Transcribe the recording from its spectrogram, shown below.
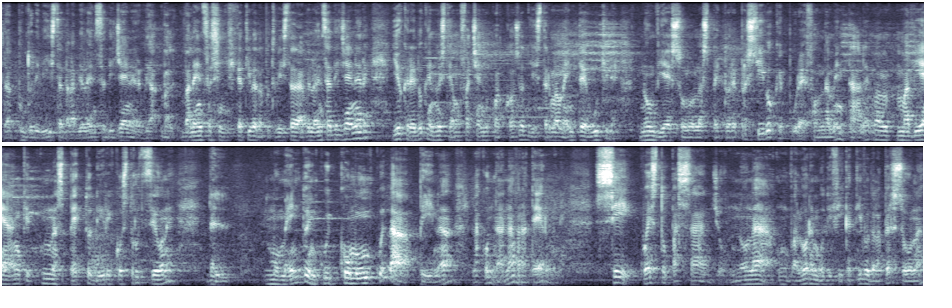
dal punto di vista della violenza di genere, valenza significativa dal punto di vista della violenza di genere, io credo che noi stiamo facendo qualcosa di estremamente utile. Non vi è solo l'aspetto repressivo, che pure è fondamentale, ma, ma vi è anche un aspetto di ricostruzione del momento in cui comunque la pena, la condanna avrà termine. Se questo passaggio non ha un valore modificativo della persona,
